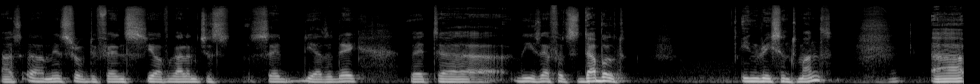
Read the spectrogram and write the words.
As uh, Minister of Defense Yoav Gallant just said the other day that uh, these efforts doubled in recent months. Uh,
